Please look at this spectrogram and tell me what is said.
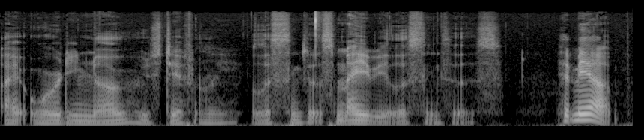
I already know who's definitely listening to this, maybe listening to this, hit me up.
